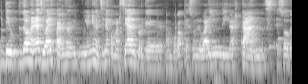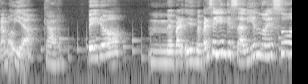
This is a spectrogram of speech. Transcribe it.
De, de todas maneras, igual es para los niños del cine comercial, porque tampoco es que es un lugar indie, no es Cannes, es otra movida. Claro. Pero me, pare- me parece bien que sabiendo eso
